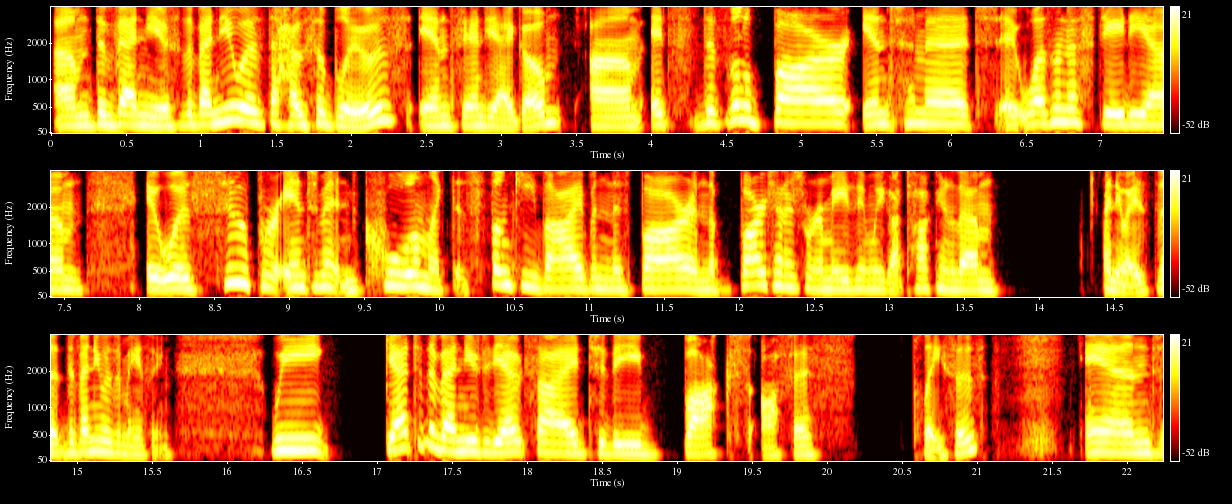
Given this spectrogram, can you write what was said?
um, the venue. So the venue is the House of Blues in San Diego. Um, it's this little bar, intimate. It wasn't a stadium. It was super intimate and cool and like this funky vibe in this bar. And the bartenders were amazing. We got talking to them. Anyways, the, the venue was amazing. We get to the venue, to the outside, to the box office places. And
